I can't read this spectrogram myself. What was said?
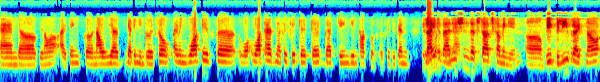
And, uh, you know, I think uh, now we are getting into it. So, I mean, what is the, what has necessitated that change in thought process? If you can... Right valuation that. starts coming in. Uh, we believe right now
